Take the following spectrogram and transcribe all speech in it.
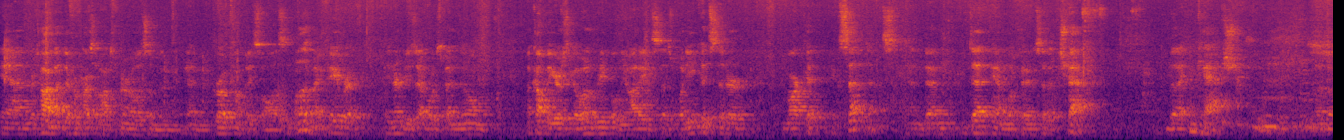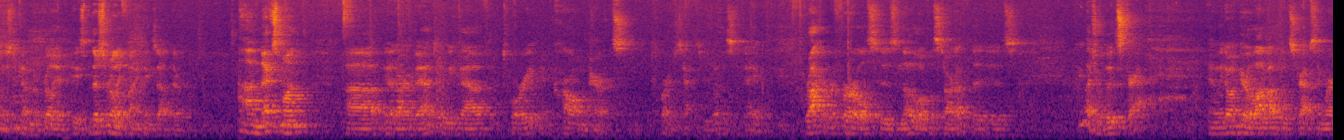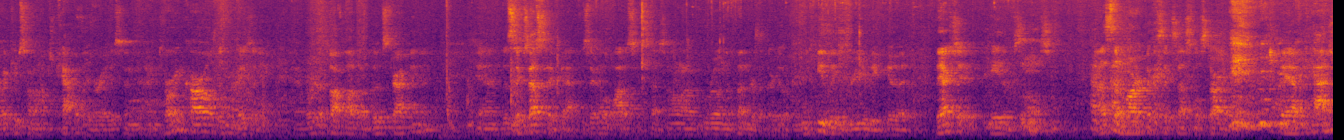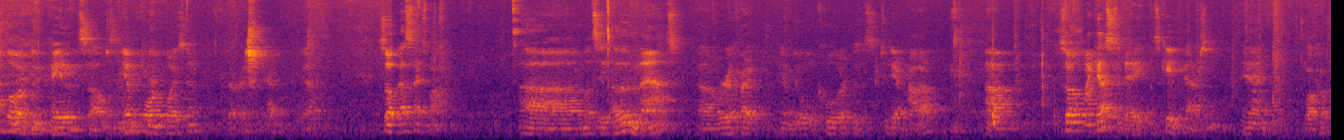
and we are talking about different parts of entrepreneurialism and, and growth companies and all this. And one of my favorite interviews ever was Ben Milne a couple years ago. One of the people in the audience says, what do you consider market acceptance? And Ben deadpan looked at him and said, a check that I can cash. Uh, that was kind of a brilliant piece. But there's some really funny things out there. Uh, next month uh, at our event, we have Tori and Carl Merritz. Tori just happens to be with us today. Rocket Referrals is another local startup that is pretty much a bootstrap. And we don't hear a lot about bootstraps anymore, but it keeps on how much capital they raise. And, and Tori and Carl didn't raise any. And we're going to talk a lot about bootstrapping and and the success they've had, because they have a lot of success. I don't want to ruin the thunder, but they're doing really, really good. They actually pay themselves. And that's the mark of a successful startup. They have cash flow and can pay themselves. And you have four employees now? Is that right? So that's next month. Um, let's see, other than that, uh, we're going to try to you know, get a little cooler because it's too damn hot out. Um, so my guest today is Katie Patterson, and welcome.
